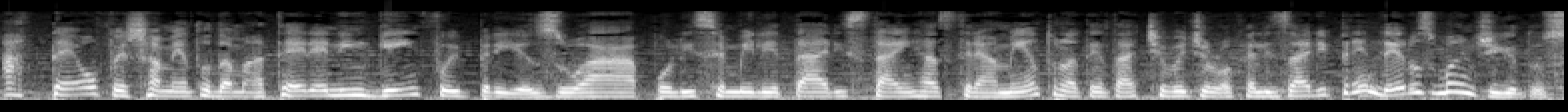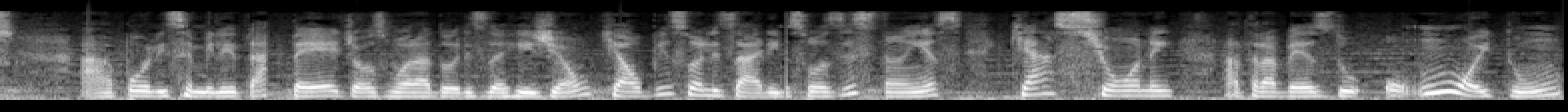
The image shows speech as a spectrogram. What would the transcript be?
Até o fechamento da matéria, ninguém foi preso. A polícia militar está em rastreamento na tentativa de localizar e prender os bandidos. A polícia militar pede aos moradores da região que, ao visualizarem pessoas estranhas, que acionem através do 181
